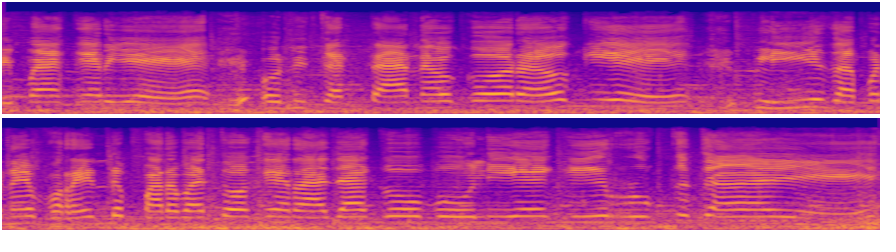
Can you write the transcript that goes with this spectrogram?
कृपा करिए उन चट्टानों को रोकिए। प्लीज़ अपने फ्रेंड पर्वतों के राजा को बोलिए कि रुक जाए।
